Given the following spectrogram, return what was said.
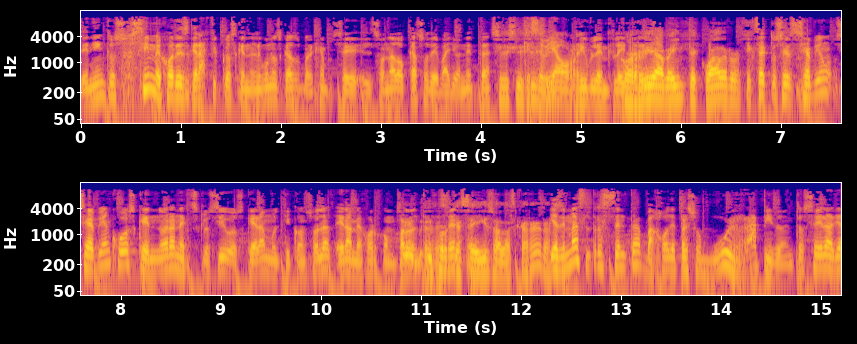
tenía incluso sí mejores gráficos que en algunos casos, por ejemplo, se- el sonado caso de Bayonetta, Sí, sí, que sí, se veía horrible en Play 3. Corría 20 cuadros. Exacto, si, si, había, si habían juegos que no eran exclusivos, que eran multiconsolas, era mejor comprarlo en y porque 360. se hizo a las carreras. Y además el 360 bajó de precio muy rápido, entonces era ya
